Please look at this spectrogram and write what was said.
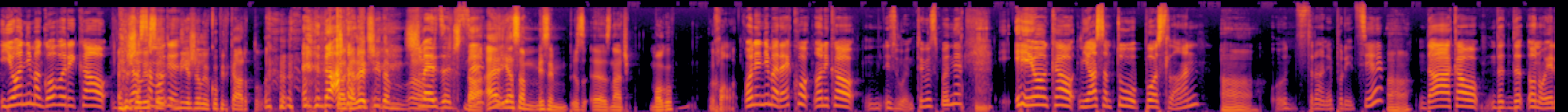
I on njima govori kao, ja Želio sam se, ovdje... nije želio kupiti kartu. da, Pa kad već idem... a, švercač se. Da, a ja sam, mislim, e, znači, mogu? Hvala. On je njima rekao, oni kao, izvolite gospodine, i on kao, ja sam tu poslan A, od strane policije, aha. da kao, da, da, ono, jer,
